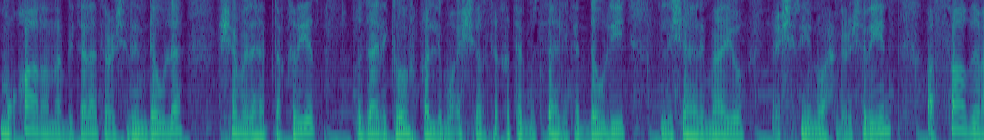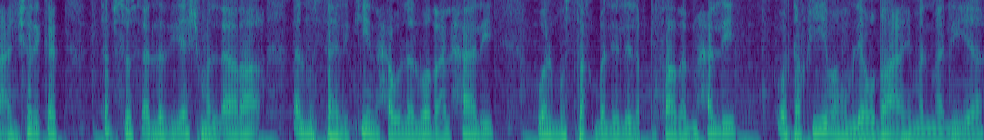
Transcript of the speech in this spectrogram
مقارنة ب 23 دولة شملها التقرير وذلك وفقا لمؤشر ثقة المستهلك الدولي لشهر مايو 2021 الصادر عن شركة أبسوس الذي يشمل آراء المستهلكين حول الوضع الحالي والمستقبلي للاقتصاد المحلي وتقييمهم لأوضاعهم المالية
